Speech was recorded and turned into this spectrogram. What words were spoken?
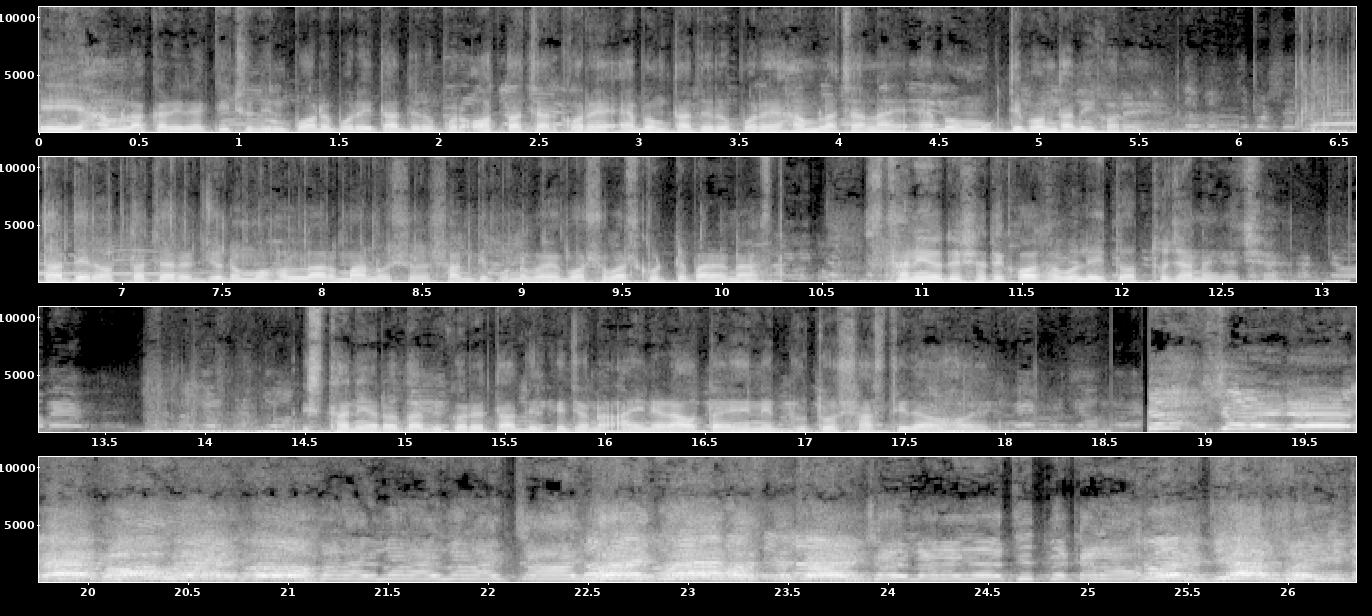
এই হামলাকারীরা কিছুদিন পরে পরেই তাদের উপর অত্যাচার করে এবং তাদের উপরে হামলা চালায় এবং মুক্তিপণ দাবি করে। তাদের অত্যাচারের জন্য মহল্লার মানুষও শান্তিপূর্ণভাবে বসবাস করতে পারে না। স্থানীয়দের সাথে কথা বলেই তথ্য জানা গেছে। স্থানীয়রা দাবি করে তাদেরকে যেন আইনের আওতায় এনে দ্রুত শাস্তি দেওয়া হয়। লড়াই লড়াই লড়াই চাই। লড়াই করে বাঁচতে চাই। লড়াইয়ে জিতবে কারা? শহীদ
